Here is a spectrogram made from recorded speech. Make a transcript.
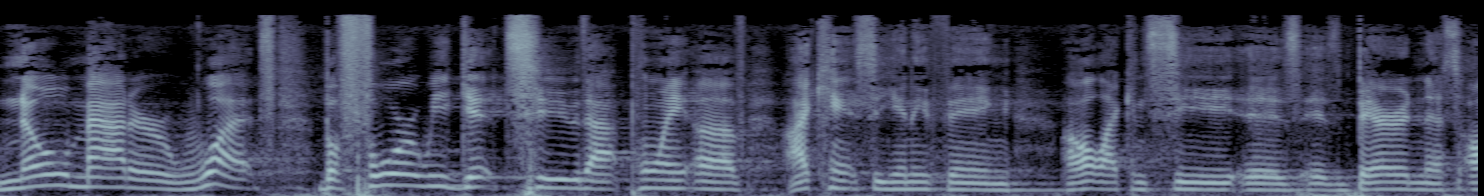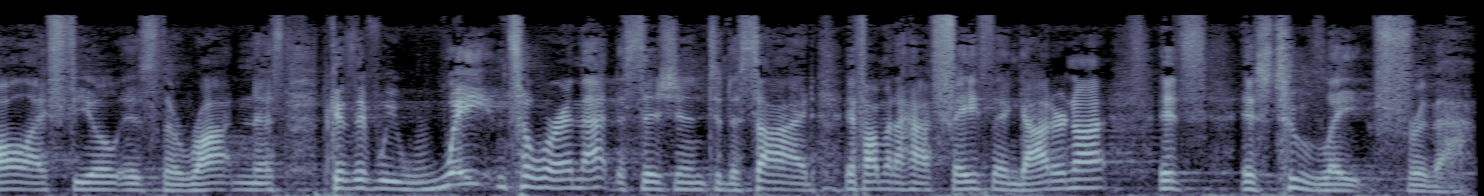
no matter what before we get to that point of I can't see anything all I can see is, is barrenness. All I feel is the rottenness. Because if we wait until we're in that decision to decide if I'm going to have faith in God or not, it's, it's too late for that.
